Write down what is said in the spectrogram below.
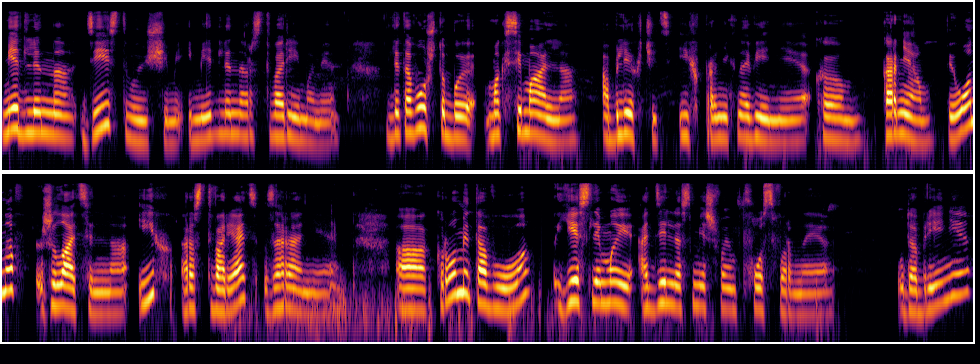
медленно действующими и медленно растворимыми для того, чтобы максимально облегчить их проникновение к корням пионов, желательно их растворять заранее. А, кроме того, если мы отдельно смешиваем фосфорные удобрения,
